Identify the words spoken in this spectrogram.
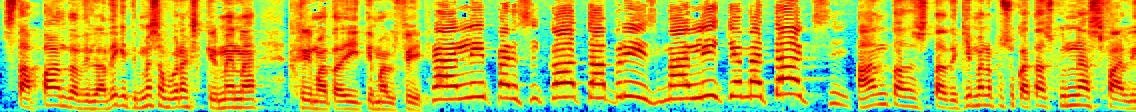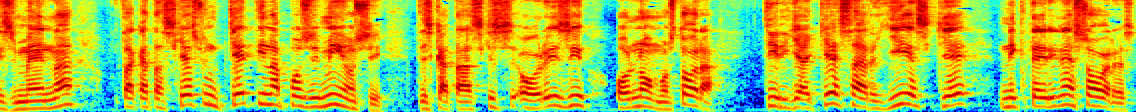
Στα πάντα δηλαδή, γιατί μέσα μπορεί να έχει συγκεκριμένα χρήματα ή τη μαλφή. Καλή περσικό ταμπρίζ, μαλλί και μετάξι Αν τα, τα αντικείμενα που σου κατάσχουν είναι ασφαλισμένα, θα κατασχέσουν και την αποζημίωση της κατάσχεσης, ορίζει ο νόμος. Τώρα, Κυριακές αργίες και νυχτερινέ ώρες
